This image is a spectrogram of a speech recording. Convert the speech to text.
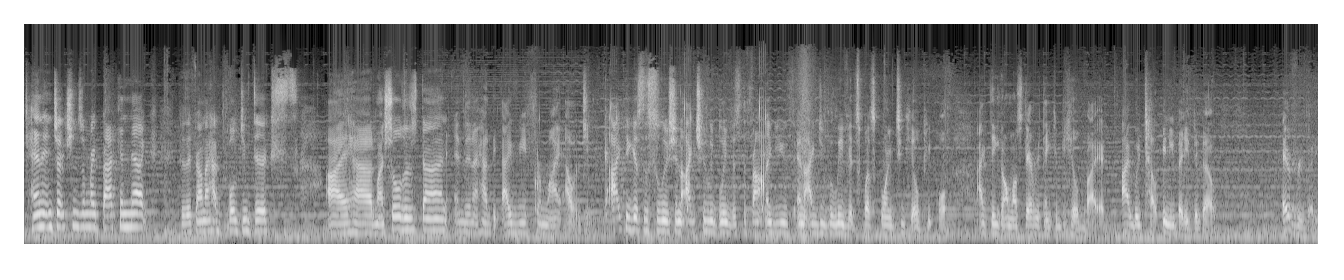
10 injections in my back and neck because they found I had bulging discs. I had my shoulders done, and then I had the IV for my allergy. I think it's the solution. I truly believe it's the fountain of youth, and I do believe it's what's going to heal people. I think almost everything can be healed by it. I would tell anybody to go. Everybody.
